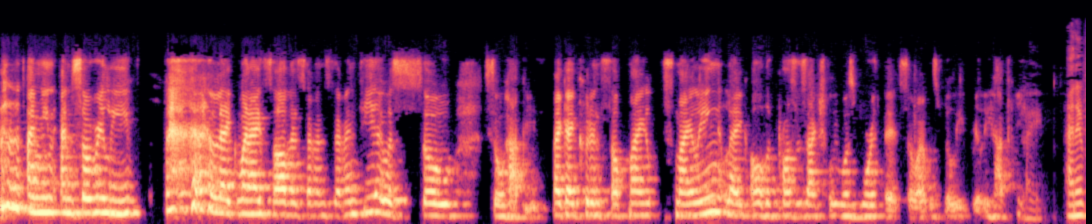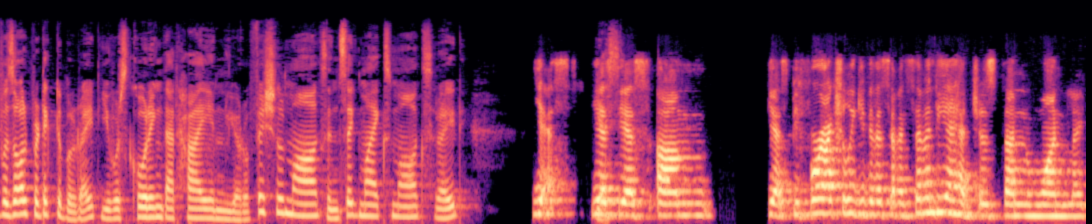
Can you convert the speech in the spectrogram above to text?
I mean, I'm so relieved. like when I saw the 770, I was so so happy. Like I couldn't stop my smiling. Like all the process actually was worth it. So I was really really happy. Right. And it was all predictable, right? You were scoring that high in your official marks and Sigma X marks, right? Yes, yes, yes. Um, yes, before actually giving the 770, I had just done one like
